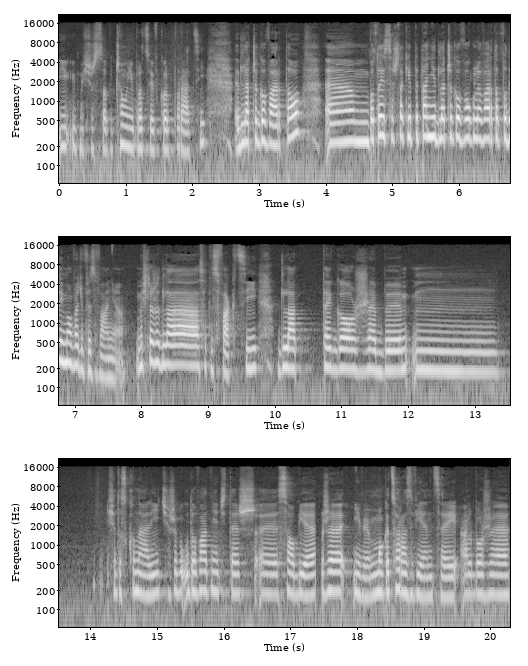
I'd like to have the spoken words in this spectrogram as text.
i, i myślisz sobie, czemu nie pracuję w korporacji. Dlaczego warto? Um, bo to jest też takie pytanie, dlaczego w ogóle warto podejmować wyzwania. Myślę, że dla satysfakcji, dla tego, żeby mm, się doskonalić, żeby udowadniać też e, sobie, że nie wiem, mogę coraz więcej, albo że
